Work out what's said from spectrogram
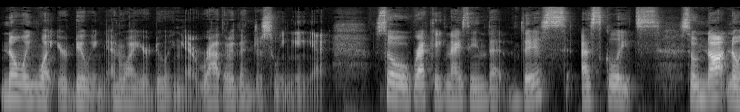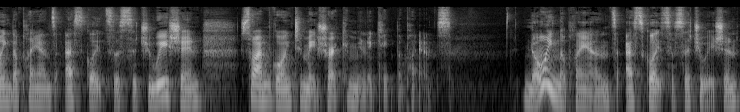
knowing what you're doing and why you're doing it rather than just swinging it. So, recognizing that this escalates, so not knowing the plans escalates the situation. So, I'm going to make sure I communicate the plans. Knowing the plans escalates the situation.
